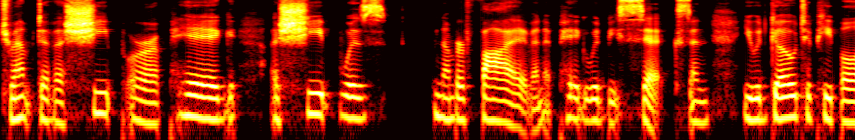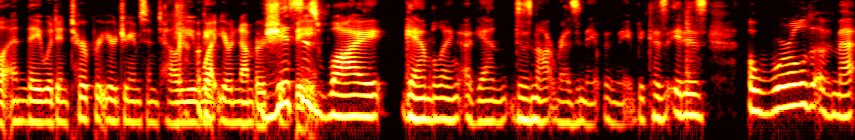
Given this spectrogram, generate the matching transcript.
dreamt of a sheep or a pig, a sheep was number five and a pig would be six, and you would go to people and they would interpret your dreams and tell you Okay. what your numbers should This be. This is why gambling again does not resonate with me because it is a world of ma-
